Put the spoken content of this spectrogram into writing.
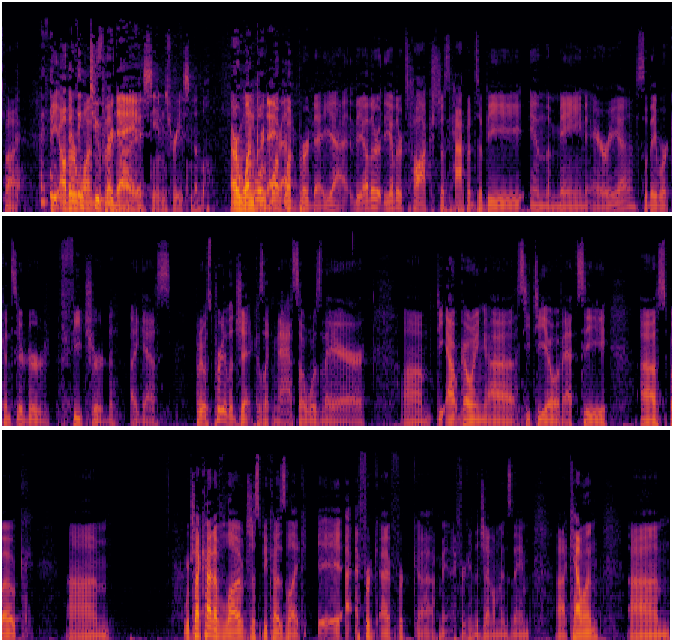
but the other one two per day I- seems reasonable, or one per day. One, one per day, yeah. The other the other talks just happened to be in the main area, so they were considered featured, I guess. But it was pretty legit because like NASA was there. Um, the outgoing uh, CTO of Etsy uh, spoke, um, which I kind of loved just because like it, I, I, for, I for, uh, man I forget the gentleman's name, uh, Kellen. Um,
